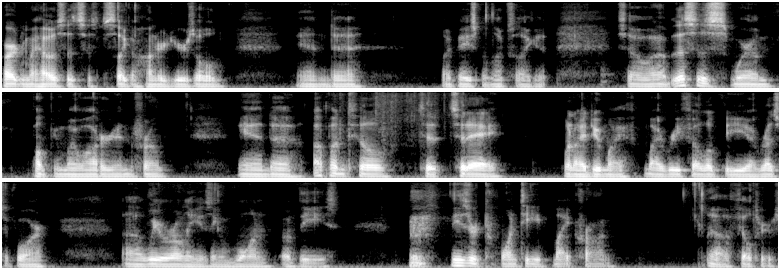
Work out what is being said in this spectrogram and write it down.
pardon my house, it's, it's like a hundred years old, and uh, my basement looks like it. So uh, this is where I'm pumping my water in from, and uh, up until to today, when I do my my refill of the uh, reservoir, uh, we were only using one of these. these are 20 micron uh, filters,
